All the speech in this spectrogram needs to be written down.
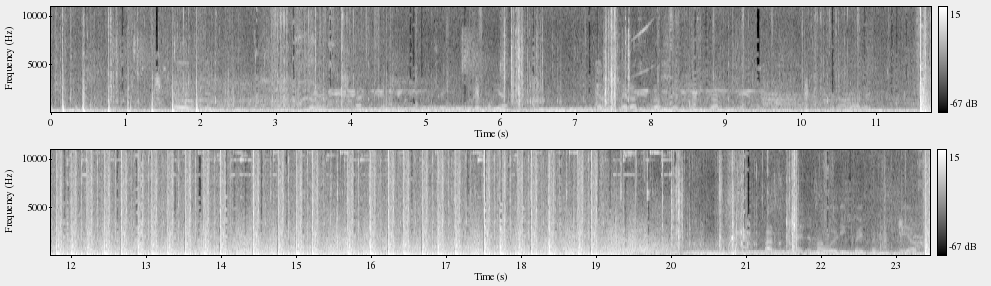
8 typów ja to teraz proszę, jak się sprawuje. Radarek. Bardzo fajny mały liko i taki przyjazny.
